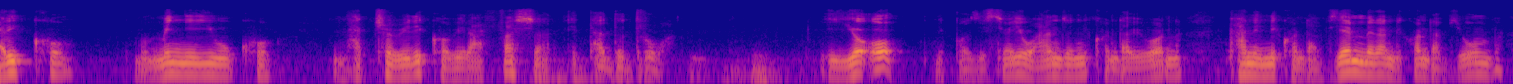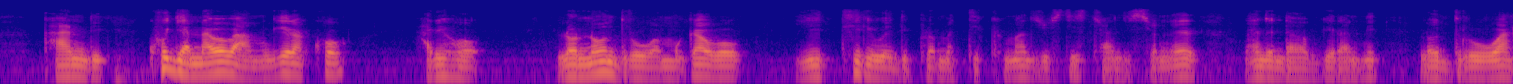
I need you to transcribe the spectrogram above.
ariko mumenye yuko ntaco biriko birafasha etat de droit iyo ni position yiwanje niko ndabibona kandi niko ndavyemera niko ndavyumva kandi kurya nabo bambwira ko hariho non droit mugabo yitiriwe diplomatiquement justice transitionnelle nanje ndababwira nti droit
